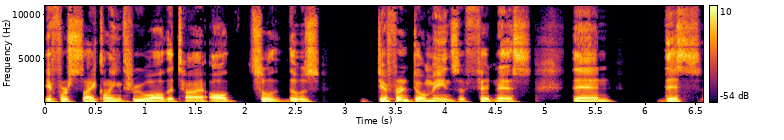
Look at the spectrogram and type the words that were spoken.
if we're cycling through all the time all so those different domains of fitness then this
